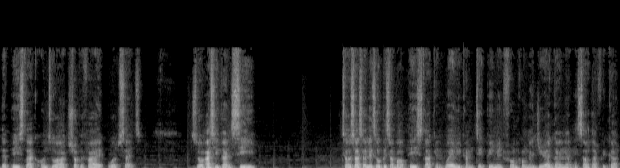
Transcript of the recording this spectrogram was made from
the Paystack onto our Shopify website. So as you can see, tells us a little bit about Paystack and where we can take payment from from Nigeria, Ghana, and South Africa.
